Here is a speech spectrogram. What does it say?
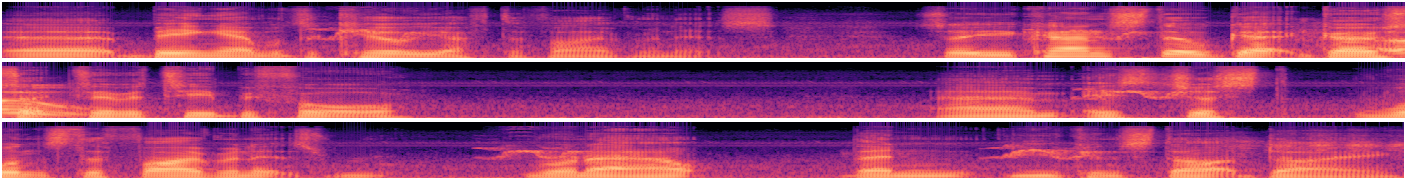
uh, being able to kill you after five minutes. So you can still get ghost Oh. activity before. Um, it's just once the five minutes r- run out, then you can start dying.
